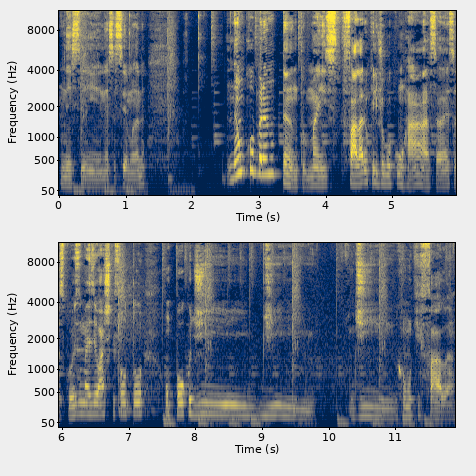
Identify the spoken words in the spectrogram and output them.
nesse, nessa semana. Não cobrando tanto, mas falaram que ele jogou com raça, essas coisas, mas eu acho que faltou um pouco de. de. de. como que fala?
